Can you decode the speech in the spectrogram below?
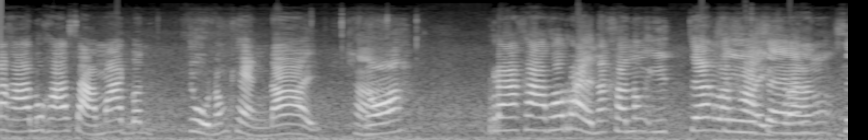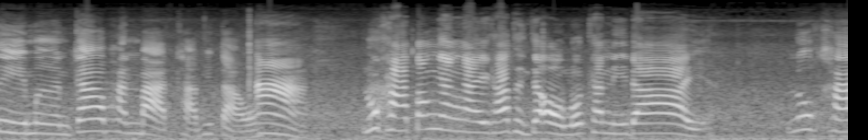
นะคะ ลูกค้าสามารถบรรจุน้ำแข็งได้ค่ะ เนาะ ราคาเท่าไหร่นะคะน้องอีทแจ้งราสี่คาอีแสกคนรั้งสี่หมื่นเก้าพันบาทค่ะพี่เต๋าอ่า ลูกค้าต้องยังไงคะถึงจะออกรถคันนี้ได้ ลูกค้า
